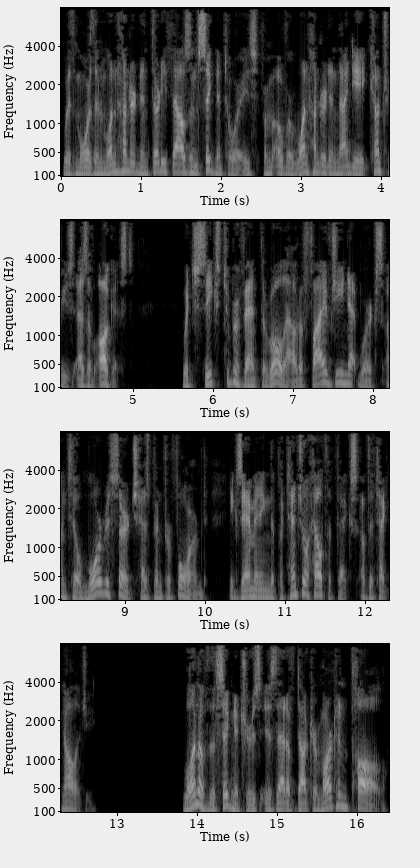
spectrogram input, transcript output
with more than 130,000 signatories from over 198 countries as of August, which seeks to prevent the rollout of 5G networks until more research has been performed examining the potential health effects of the technology. One of the signatures is that of Dr. Martin Pall,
